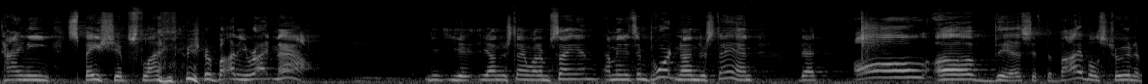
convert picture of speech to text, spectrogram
tiny spaceships flying through your body right now. You, you, you understand what I'm saying? I mean, it's important to understand that all of this, if the Bible's true and if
